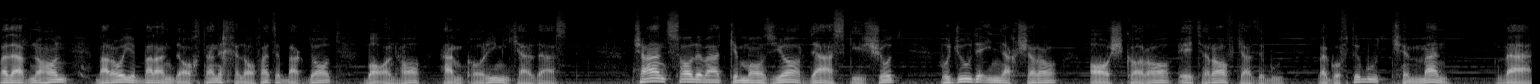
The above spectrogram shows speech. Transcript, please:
و در نهان برای برانداختن خلافت بغداد با آنها همکاری می کرده است. چند سال بعد که مازیار دستگیر شد وجود این نقشه را آشکارا اعتراف کرده بود و گفته بود که من و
